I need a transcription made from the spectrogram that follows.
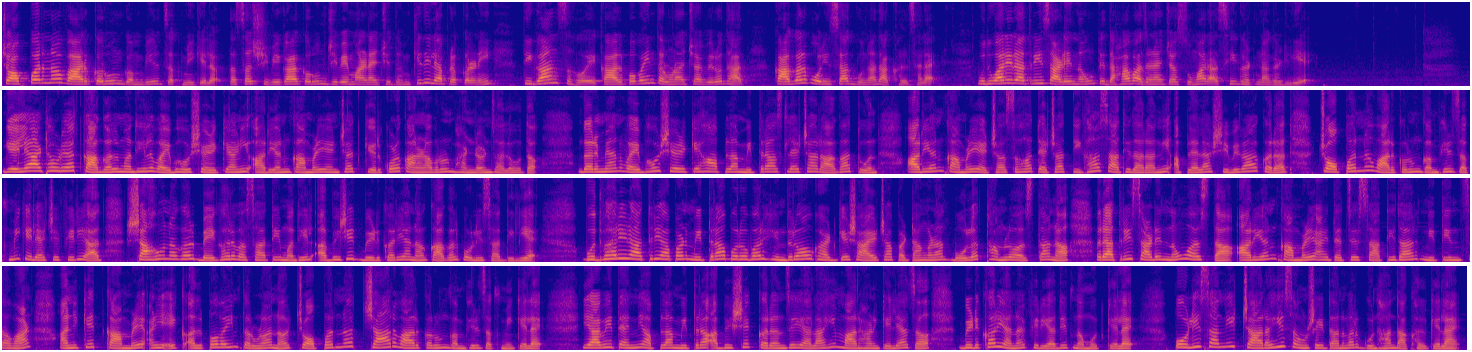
चॉपरनं वार करून गंभीर जखमी केलं. तसंच शिवीगाळ करून जीवे मारण्याची धमकी दिल्याप्रकरणी तिघांसह एका अल्पवयीन तरुणाच्या विरोधात कागल पोलिसात गुन्हा दाखल झालाय. बुधवारी रात्री साडेनऊ ते दहा वाजण्याच्या सुमारास ही घटना घडली आहे गेल्या आठवड्यात कागलमधील वैभव शेळके आणि आर्यन कांबळे यांच्यात किरकोळ कारणावरून भांडण झालं होतं. दरम्यान वैभव शेळके हा आपला मित्र असल्याच्या रागातून आर्यन कांबळे याच्यासह त्याच्या तिघा साथीदारांनी आपल्याला शिवीगाळ करत चॉपरनं वार करून गंभीर जखमी केल्याची फिर्याद शाहूनगर बेघर वसाहतीमधील अभिजित बिडकर यानं कागल पोलिसात दिली आहे. बुधवारी रात्री आपण मित्राबरोबर हिंदुराव घाटगे शाळेच्या पटांगणात बोलत थांबलो असताना रात्री साडेनऊ वाजता आर्यन कांबळे आणि त्याचे साथीदार नितीन चव्हाण अनिकेत कांबळे आणि एक अल्पवयीन तरुणानं चॉपरनं चार वार करून गंभीर जखमी केलंय. यावेळी त्यांनी आपला मित्र अभिषेक करंजे यालाही मारहाण केल्याचं बिडकर यानं फिर्यादीत नमूद केलंय. पोलिसांनी चारही संशयितांवर गुन्हा दाखल केलाय.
